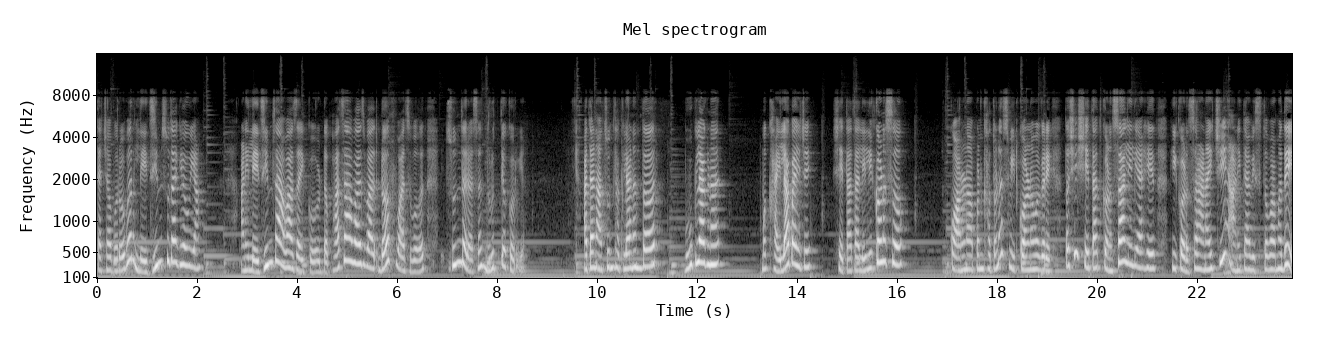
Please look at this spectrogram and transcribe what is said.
त्याच्याबरोबर लेझिमसुद्धा घेऊया. आणि लेझिमचा आवाज ऐकत डफाचा आवाज वा डफ वाजवत सुंदर असं नृत्य करूया. आता नाचून थकल्यानंतर भूक लागणार. मग खायला पाहिजे. शेतात आलेली कणसं. कॉर्न आपण खातो ना स्वीट कॉर्न वगैरे. तशी शेतात कणसं आलेली आहेत. ही कणसं आणायची आणि त्या विस्तवामध्ये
